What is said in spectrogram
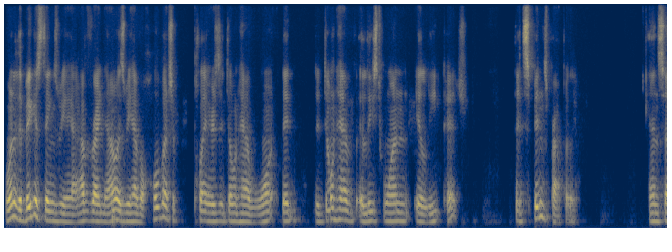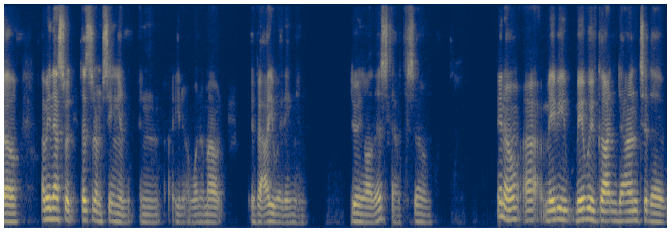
One of the biggest things we have right now is we have a whole bunch of players that don't have one that, that don't have at least one elite pitch that spins properly. And so i mean that's what that's what i'm seeing in, in you know when i'm out evaluating and doing all this stuff. So, you know, uh, maybe maybe we've gotten down to the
